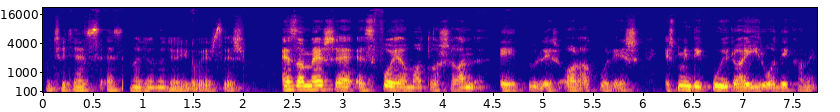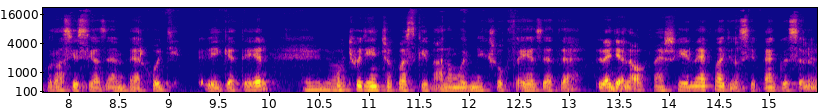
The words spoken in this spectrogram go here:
úgyhogy ez, ez nagyon-nagyon jó érzés. Ez a mese, ez folyamatosan épül és alakul, és, és mindig újraíródik, amikor azt hiszi az ember, hogy véget ér. Úgyhogy én csak azt kívánom, hogy még sok fejezete legyen a mesének. Nagyon szépen köszönöm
